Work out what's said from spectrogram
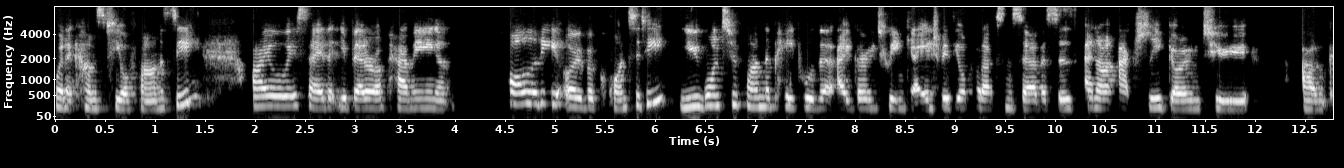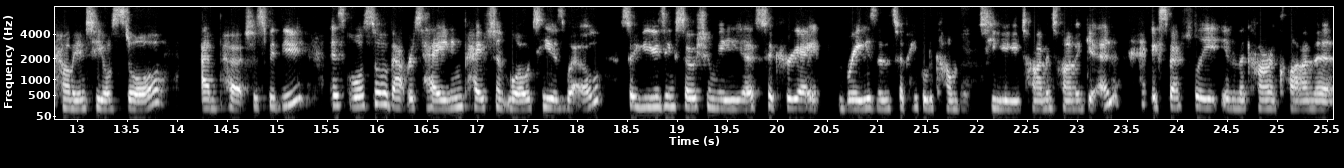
when it comes to your pharmacy. I always say that you're better off having quality over quantity. You want to find the people that are going to engage with your products and services and are actually going to um, come into your store and purchase with you. It's also about retaining patient loyalty as well. So, using social media to create reasons for people to come back to you time and time again, especially in the current climate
